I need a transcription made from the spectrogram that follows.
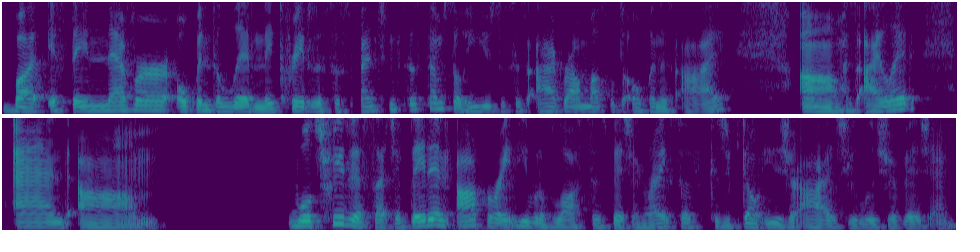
But if they never opened the lid and they created a suspension system, so he uses his eyebrow muscle to open his eye, um, his eyelid, and um, we'll treat it as such. If they didn't operate, he would have lost his vision, right? So because if, if you don't use your eyes, you lose your vision.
